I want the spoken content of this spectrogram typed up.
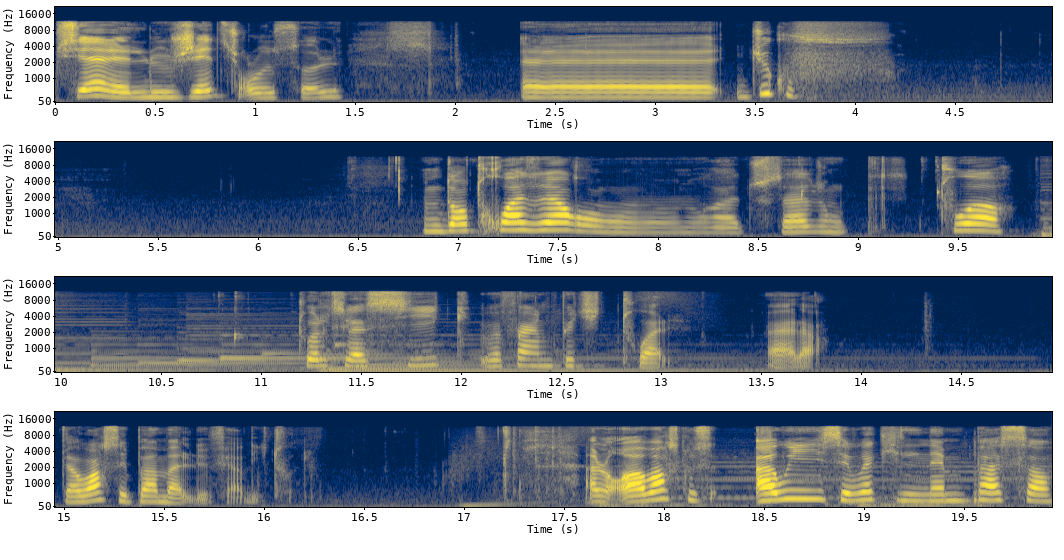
Si elle, elle le jette sur le sol. Euh, du coup... Donc dans 3 heures, on aura tout ça. Donc toi, toile classique, va faire une petite toile. Voilà. Tu vas voir, c'est pas mal de faire des toiles. Alors, on va voir ce que. Ah oui, c'est vrai qu'il n'aime pas ça.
